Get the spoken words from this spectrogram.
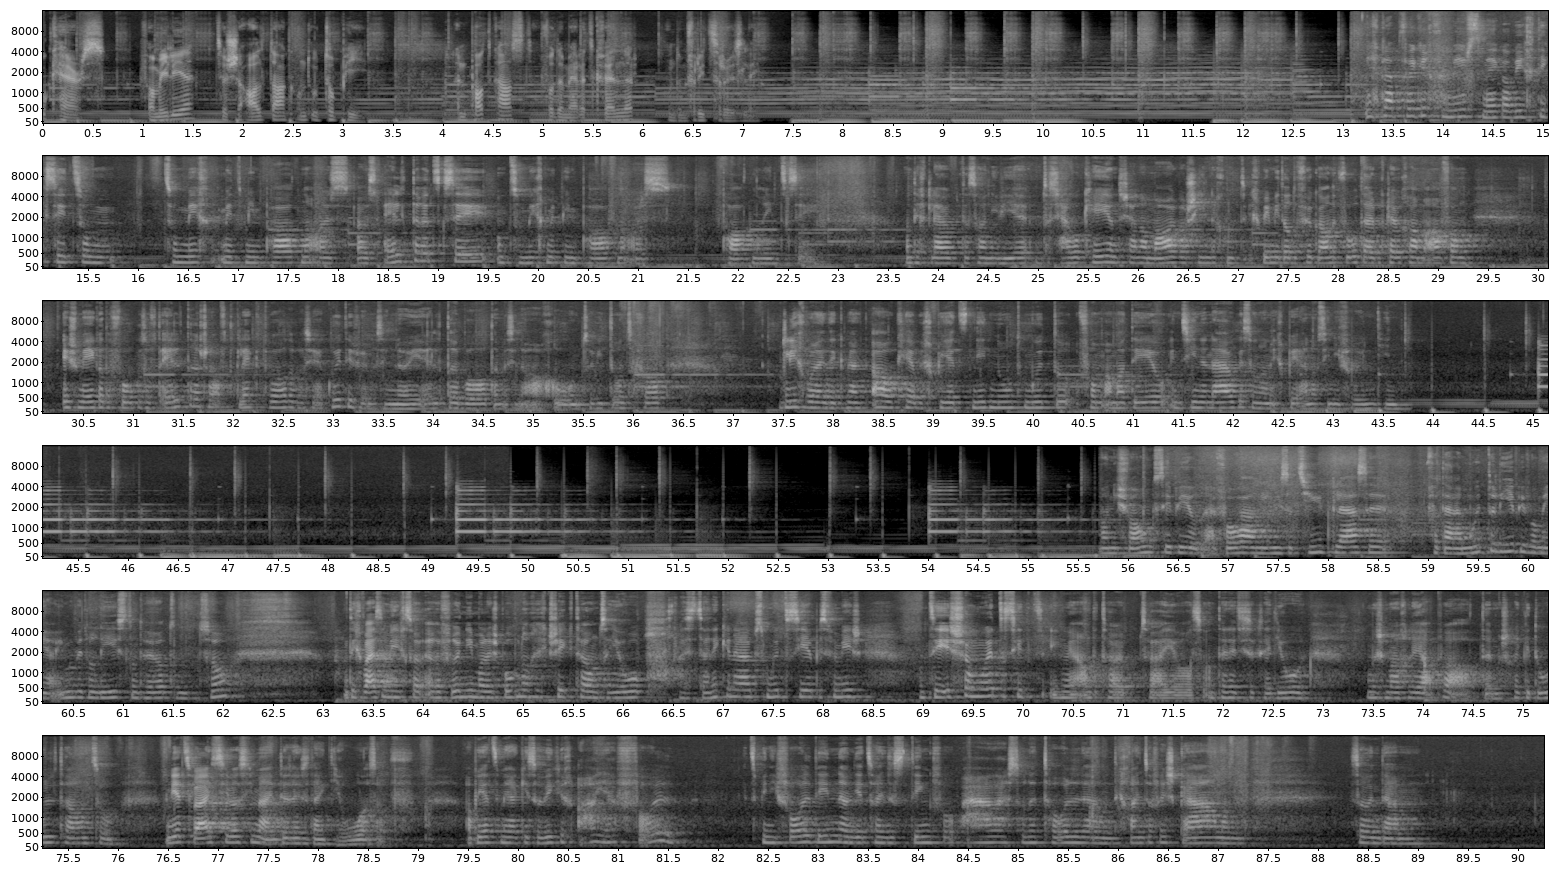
Who Cares? Familie zwischen Alltag und Utopie. Ein Podcast von der Merit Queller und Fritz Rösli. Ich glaube wirklich, für mich ist es mega wichtig, um, um mich mit meinem Partner als, als Eltern zu sehen und um mich mit meinem Partner als Partnerin zu sehen. Und ich glaube, das habe ich wie, und das ist auch okay und das ist auch normal wahrscheinlich und ich will mich dafür gar nicht verurteilen, aber ich glaube, ich habe am Anfang ist mega der Fokus auf die Elternschaft gelegt worden, was ja gut ist, weil wir sind neue Eltern geworden, wir sind angekommen und so weiter und so fort. Gleich habe ich dann gemerkt, ah okay, aber ich bin jetzt nicht nur die Mutter von Amadeo in seinen Augen, sondern ich bin auch noch seine Freundin. Als ich schwanger war oder auch vorher habe ich so Zeug gelesen von dieser Mutterliebe, die man ja immer wieder liest und hört und so. Und ich weiß nicht, wie ich so einer Freundin mal eine Spruchnachricht geschickt habe und so, ja, ich weiß jetzt auch nicht genau, ob es Mutter sein etwas für mich ist. Und sie ist schon Mutter seit irgendwie anderthalb, zwei Jahren. Und dann hat sie so gesagt, ja, musst mal ein bisschen abwarten, du musst ein bisschen Geduld haben und so. Und jetzt weiß sie, was sie meint. Dann habe ich so gedacht, ja, also, pff. Aber jetzt merke ich so wirklich, ah ja, voll. Jetzt bin ich voll drin und jetzt habe ich das Ding von, wow, er ist so eine tolle und ich habe ihn so fest gern und so in dem,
